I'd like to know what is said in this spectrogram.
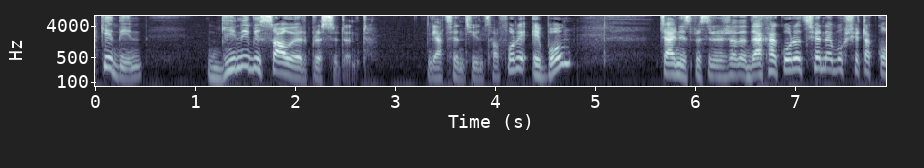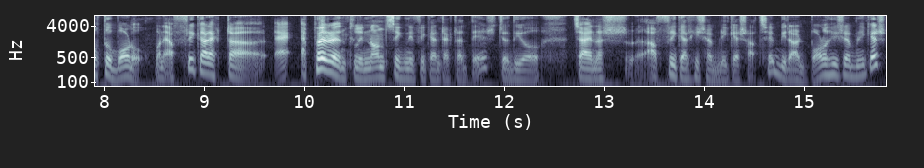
একই দিন গিনি বিসাওয়ের প্রেসিডেন্ট গেছেন চীন সফরে এবং চাইনিজ প্রেসিডেন্টের সাথে দেখা করেছেন এবং সেটা কত বড়? মানে আফ্রিকার একটা অ্যাপারেন্টলি নন সিগনিফিক্যান্ট একটা দেশ, যদিও চায়নার আফ্রিকার হিসাব নিকেশ আছে, বিরাট বড় হিসাব নিকেশ,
